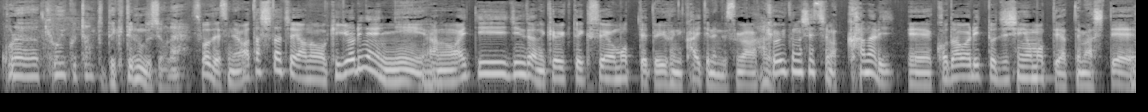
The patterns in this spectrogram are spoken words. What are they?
これ、教育ちゃんとできてるんですよね。そうですね。私たち、あの、企業理念に、うん、あの、IT 人材の教育と育成を持ってというふうに書いてるんですが、はい、教育のシステムはかなり、えー、こだわりと自信を持ってやってまして。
